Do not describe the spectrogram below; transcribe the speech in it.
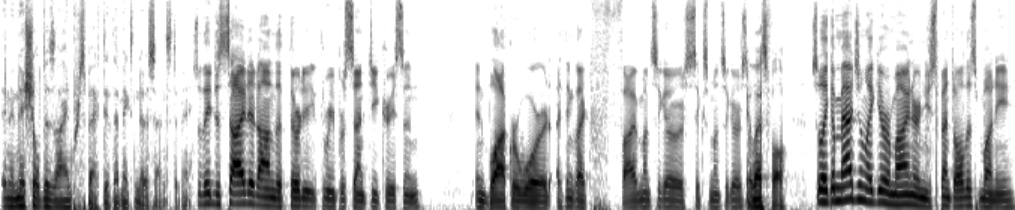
an initial design perspective, that makes no sense to me. So they decided on the 33% decrease in in block reward. I think like five months ago or six months ago or Yeah, last fall. So like imagine like you're a miner and you spent all this money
